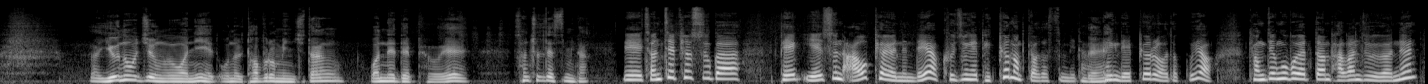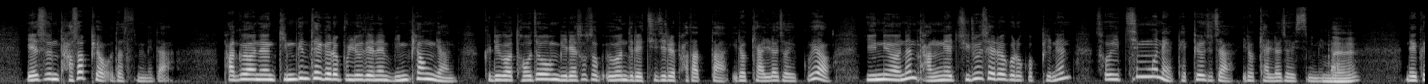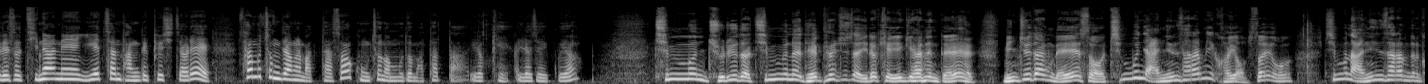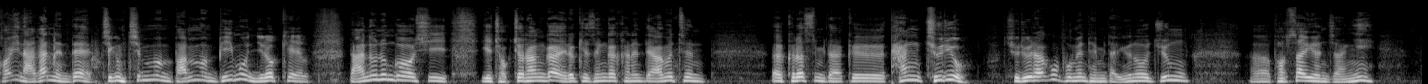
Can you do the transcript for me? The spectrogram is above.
어, 윤호중 의원이 오늘 더불어민주당 원내대표에 선출됐습니다. 네, 전체 표수가 169표였는데요. 그중에 100표 넘게 얻었습니다. 네. 104표를 얻었고요. 경쟁 후보였던 박완주 의원은 65표 얻었습니다. 박 의원은 김근태계로 분류되는 민평년 그리고 더 좋은 미래 소속 의원들의 지지를 받았다 이렇게 알려져 있고요. 윤 의원은 당내 주류 세력으로 꼽히는 소위 친문의 대표주자 이렇게 알려져 있습니다. 네. 네, 그래서 지난해 이해찬 당대표 시절에 사무총장을 맡아서 공천 업무도 맡았다 이렇게 알려져 있고요. 친문 주류다, 친문의 대표주자 이렇게 얘기하는데 민주당 내에서 친문이 아닌 사람이 거의 없어요. 친문 아닌 사람들은 거의 나갔는데 지금 친문, 반문, 비문 이렇게 나누는 것이 이게 적절한가 이렇게 생각하는데 아무튼 어, 그렇습니다. 그 당 주류, 주류라고 보면 됩니다. 윤호중 어, 법사위원장이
